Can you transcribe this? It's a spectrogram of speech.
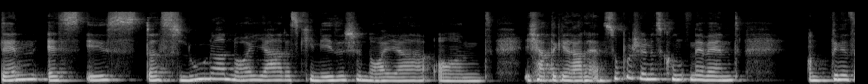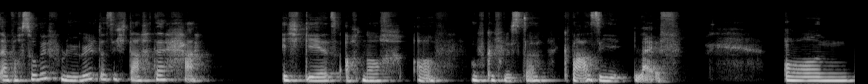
denn es ist das Lunar-Neujahr, das chinesische Neujahr und ich hatte gerade ein super schönes Kundenevent und bin jetzt einfach so beflügelt, dass ich dachte, ha, ich gehe jetzt auch noch auf Hufgeflüster quasi live und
